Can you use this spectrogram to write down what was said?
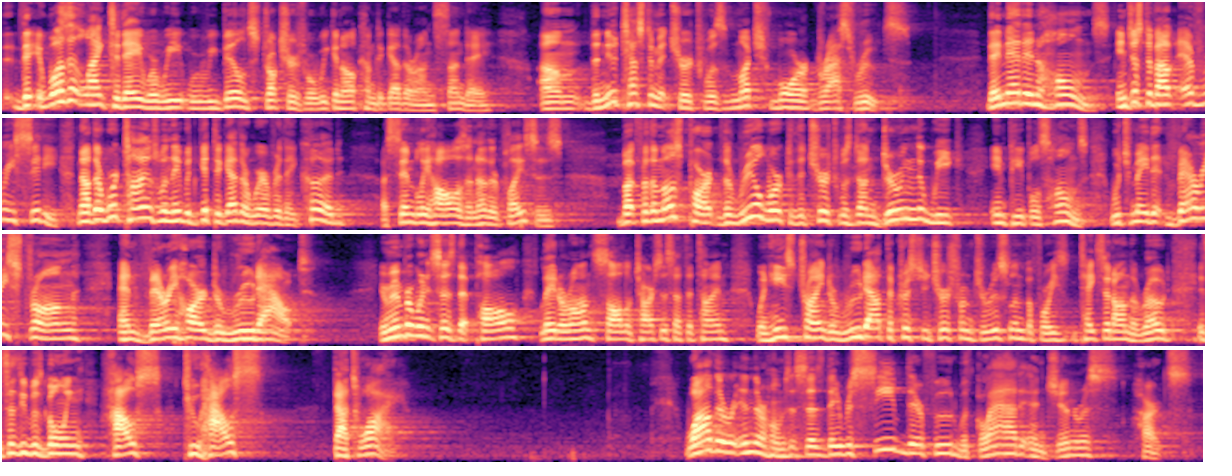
It wasn't like today where we, where we build structures where we can all come together on Sunday. Um, the New Testament church was much more grassroots. They met in homes in just about every city. Now, there were times when they would get together wherever they could, assembly halls and other places, but for the most part, the real work of the church was done during the week in people's homes, which made it very strong and very hard to root out. You remember when it says that Paul, later on, Saul of Tarsus at the time, when he's trying to root out the Christian church from Jerusalem before he takes it on the road, it says he was going house to house. That's why. While they were in their homes, it says they received their food with glad and generous hearts.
